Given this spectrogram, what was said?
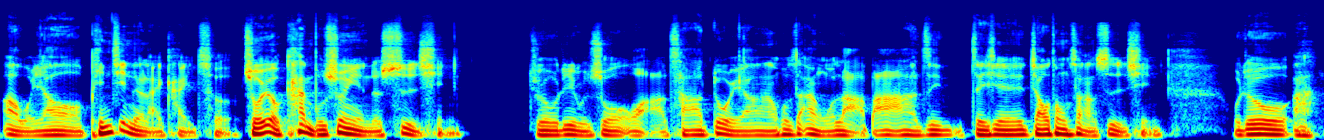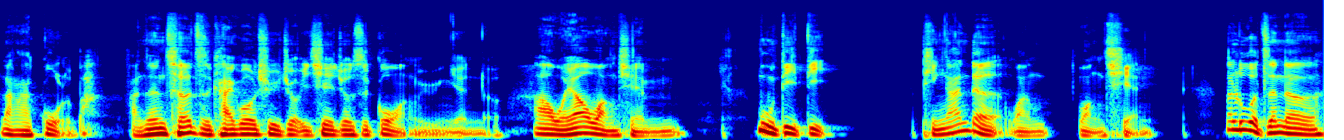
啊。我要平静的来开车，所有看不顺眼的事情，就例如说哇插队啊，或者按我喇叭啊，这这些交通上的事情，我就啊让它过了吧。反正车子开过去，就一切就是过往云烟了啊！我要往前，目的地平安的往往前。那如果真的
